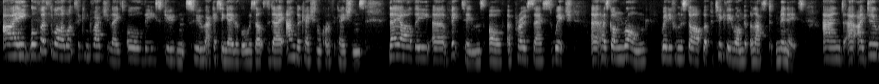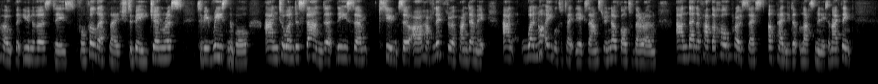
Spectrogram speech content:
I well, first of all, I want to congratulate all the students who are getting A level results today and vocational qualifications. They are the uh, victims of a process which uh, has gone wrong really from the start, but particularly wrong at the last minute. And uh, I do hope that universities fulfil their pledge to be generous, to be reasonable, and to understand that these um, students are, have lived through a pandemic and were not able to take the exams through no fault of their own, and then have had the whole process upended at the last minute. And I think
